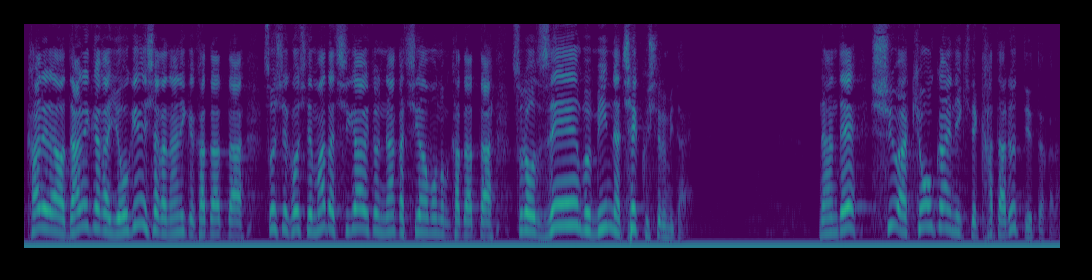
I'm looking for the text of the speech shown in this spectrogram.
彼らは誰かが預言者が何か語った、そしてこしてまた違う人に何か違うものを語った、それを全部みんなチェックしてるみたい。なんで、主は教会に来て語るって言ったから。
